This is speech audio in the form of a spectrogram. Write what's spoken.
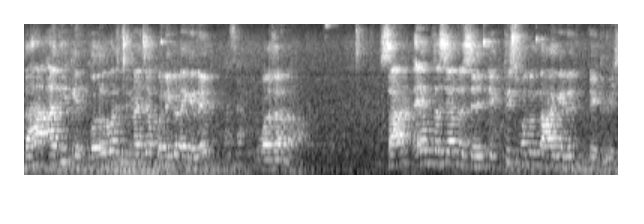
दहा अधिक एक. बरोबर चिन्हाच्या पलीकडे गेले. वजा दहा. सात एम जसे तसे एकतीस मधून दहा गेले एकवीस.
